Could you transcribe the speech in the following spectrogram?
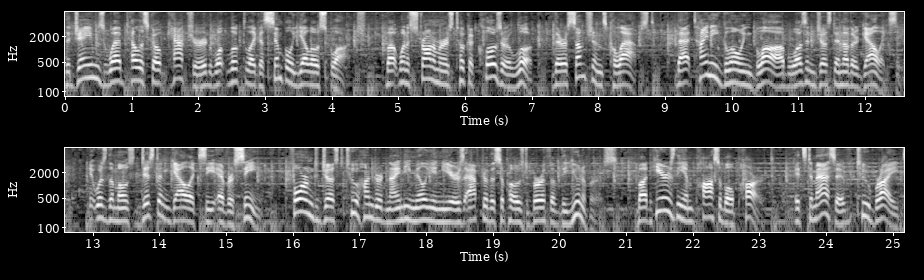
the James Webb Telescope captured what looked like a simple yellow splotch. But when astronomers took a closer look, their assumptions collapsed. That tiny glowing blob wasn't just another galaxy, it was the most distant galaxy ever seen, formed just 290 million years after the supposed birth of the universe. But here's the impossible part. It's too massive, too bright,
